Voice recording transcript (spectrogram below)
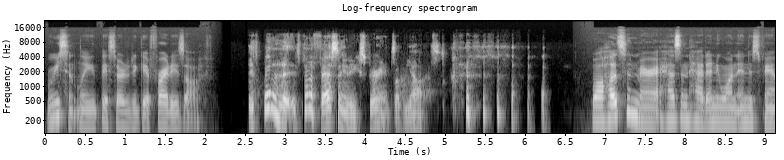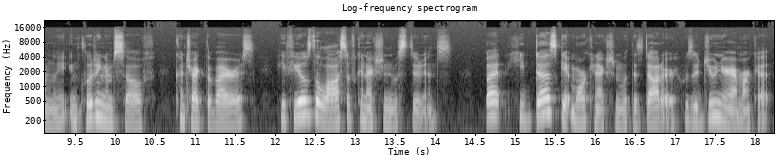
Recently, they started to get Fridays off. It's been an, it's been a fascinating experience, I'll be honest. While Hudson Mairet hasn't had anyone in his family, including himself, contract the virus, he feels the loss of connection with students. But he does get more connection with his daughter, who's a junior at Marquette.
